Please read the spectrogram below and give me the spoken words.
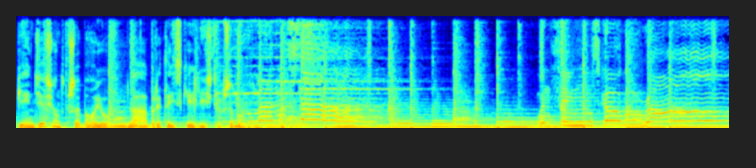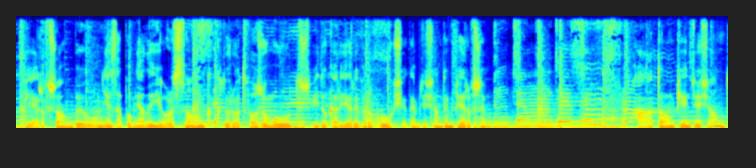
50 przebojów na brytyjskiej liście przebojów. Pierwszą był niezapomniany Your Song, który otworzył mu drzwi do kariery w roku 71. A tą 50.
